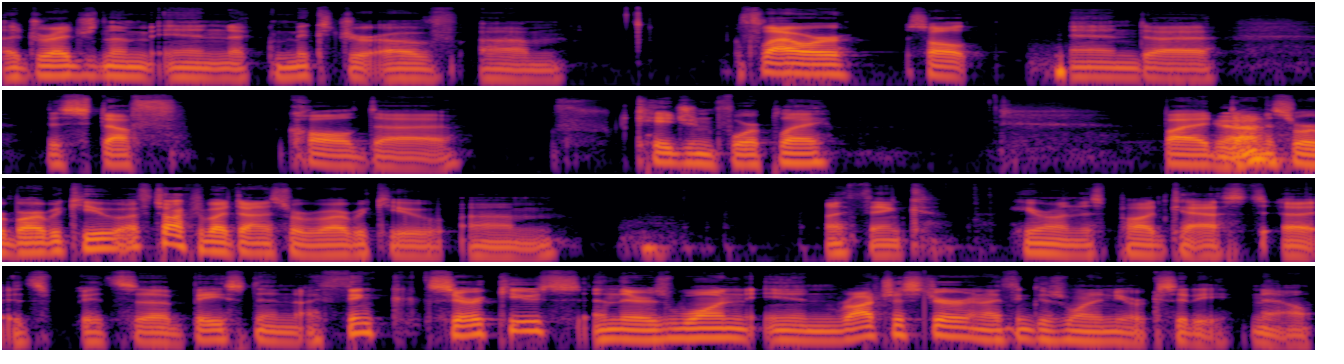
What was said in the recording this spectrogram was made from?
uh, dredged them in a mixture of um, flour, salt, and uh, this stuff called uh, Cajun Foreplay by Yeah. Dinosaur Barbecue. I've talked about Dinosaur Barbecue. Um, I think here on this podcast, uh, it's it's uh, based in I think Syracuse, and there's one in Rochester, and I think there's one in New York City now.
